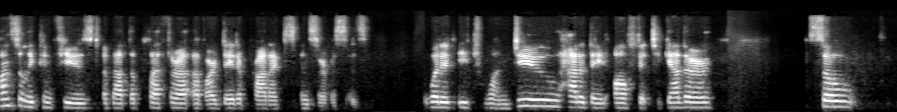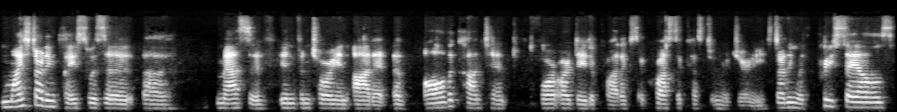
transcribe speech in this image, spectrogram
constantly confused about the plethora of our data products and services. What did each one do? How did they all fit together? So my starting place was a, a massive inventory and audit of all the content for our data products across the customer journey, starting with pre-sales,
